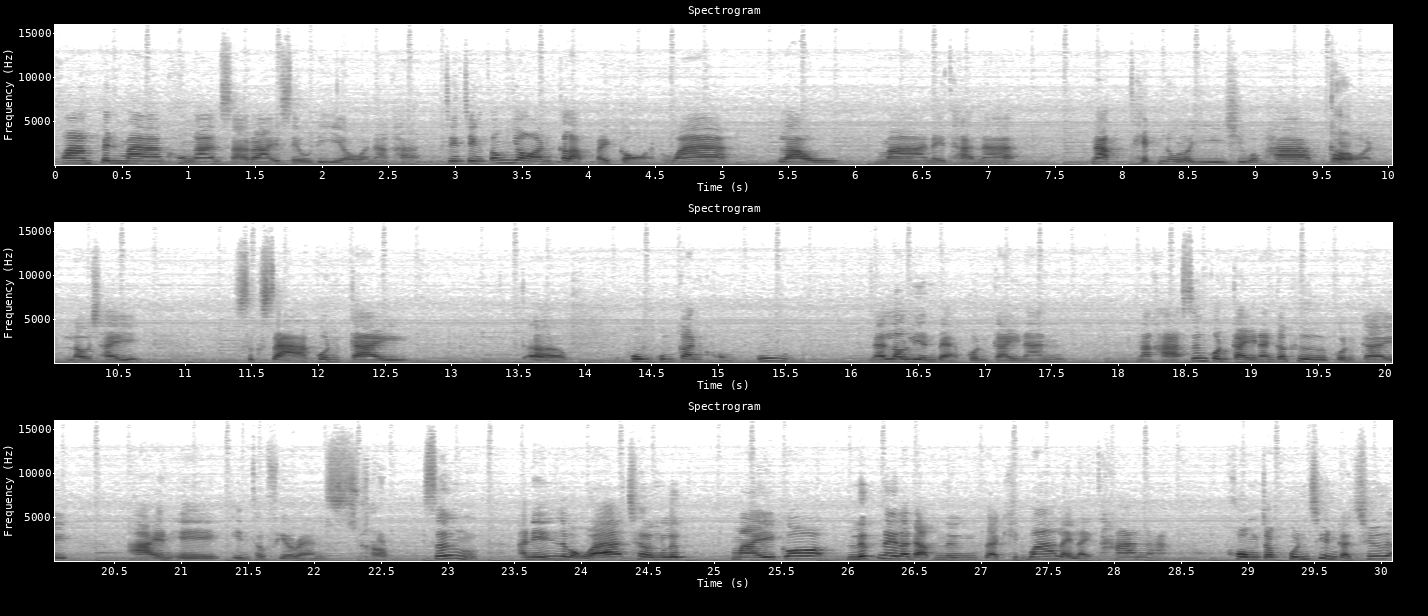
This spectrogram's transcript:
ความเป็นมาของงานสาหร่ายเซลล์เดียวอะนะคะ จริงๆต้องย้อนกลับไปก่อนว่า เรามาในฐานะนักเทคโนโลยีชีวภาพก่อน เราใช้ศึกษากลไกเอ่อภูมิคุ้มกันของกุ้ง และเราเรียนแบบกลไกนั้นนะคะ ซึ่งกลไกนั้นก็คือกลไก RNA interference ครับซึ่งอันนี้จะบอกว่าเชิงลึกไหมก็ลึกในระดับหนึ่งแต่คิดว่าหลาย ๆ ท่านอะคงจะคุ้นชินกับชื่อ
